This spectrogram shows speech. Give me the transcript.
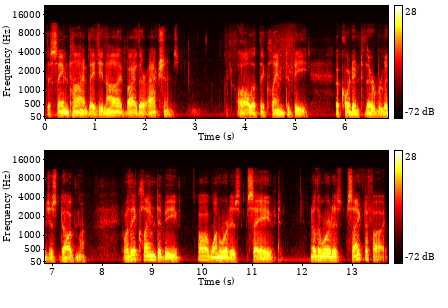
At the same time, they deny by their actions all that they claim to be according to their religious dogma. For they claim to be, oh, one word is saved, Another word is sanctified.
